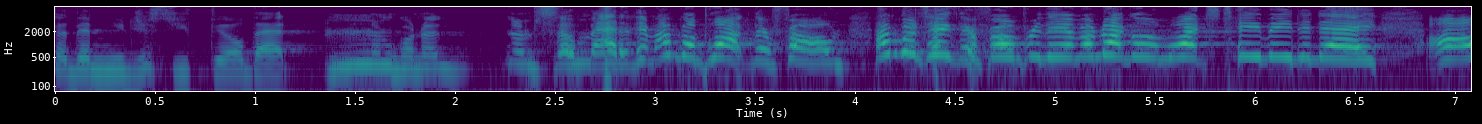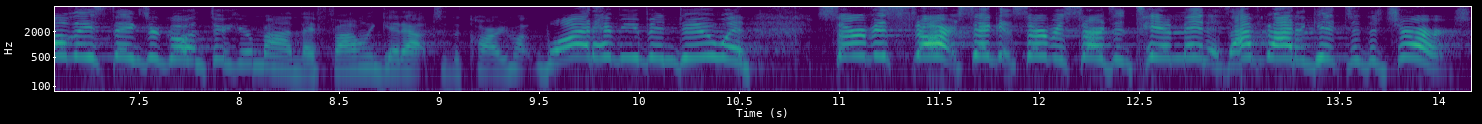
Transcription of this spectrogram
So then you just you feel that mm, I'm gonna I'm so mad at them. I'm gonna block their phone. I'm gonna take their phone for them. I'm not gonna watch TV today. All these things are going through your mind. They finally get out to the car. You're like, what have you been doing? Service starts. Second service starts in 10 minutes. I've got to get to the church.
